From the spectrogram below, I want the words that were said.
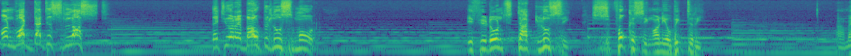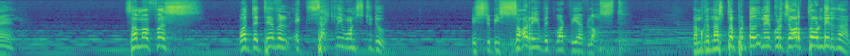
on what that is lost that you are about to lose more if you don't start losing, focusing on your victory. Amen. Some of us, what the devil exactly wants to do is to be sorry with what we have lost. നമുക്ക് നഷ്ടപ്പെട്ടതിനെ കുറിച്ച് ഓർത്തുകൊണ്ടിരുന്നാൽ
